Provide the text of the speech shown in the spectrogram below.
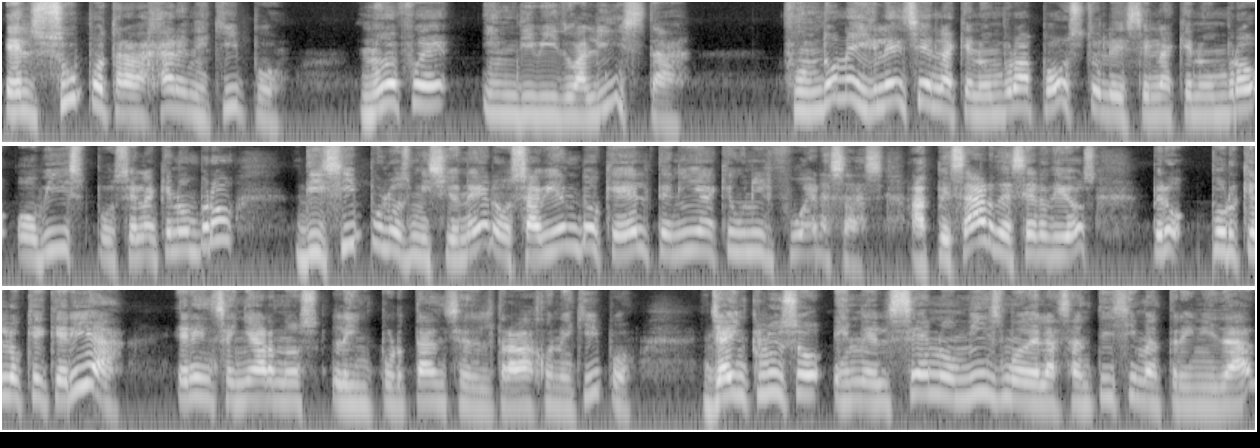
Él supo trabajar en equipo, no fue individualista. Fundó una iglesia en la que nombró apóstoles, en la que nombró obispos, en la que nombró discípulos misioneros, sabiendo que él tenía que unir fuerzas, a pesar de ser Dios, pero porque lo que quería era enseñarnos la importancia del trabajo en equipo. Ya incluso en el seno mismo de la Santísima Trinidad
